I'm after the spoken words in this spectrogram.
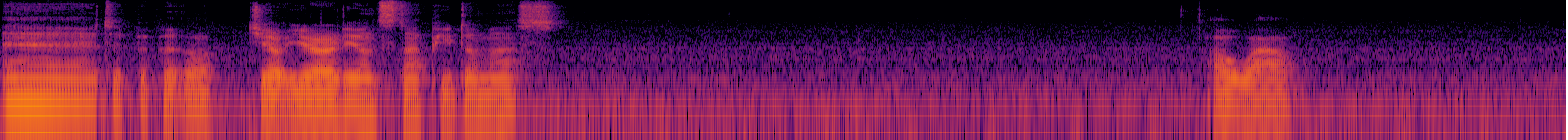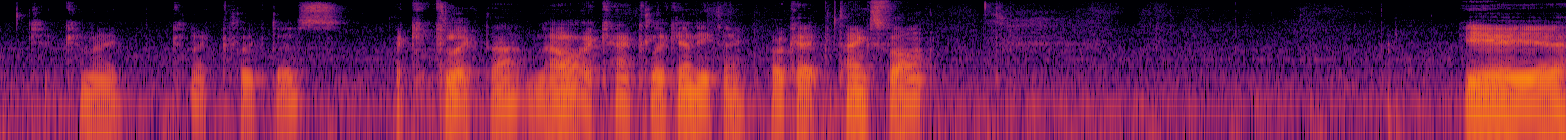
Uh, to it up. Oh, you're already on Snap, you dumbass. Oh wow. Can I can I click this? I can click that. No, I can't click anything. Okay, thanks, phone. Yeah, yeah.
